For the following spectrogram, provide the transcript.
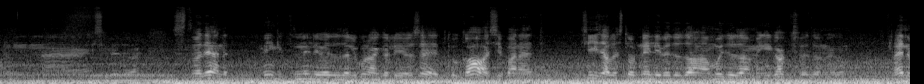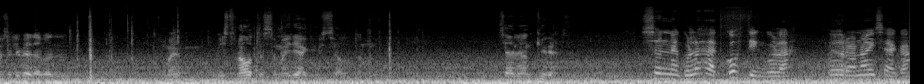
on äh, esivedu või? sest ma tean, et mingitel nelivedudel kunagi oli ju see, et kui gaasi paned, siis alles tuleb neli vedu taha, muidu ta on mingi kaks vedu nagu. ennem see oli vede peal. ma istun autosse, ma ei teagi, mis see auto on. seal ei olnud kirjas. see on nagu lähed kohtingule võõra naisega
